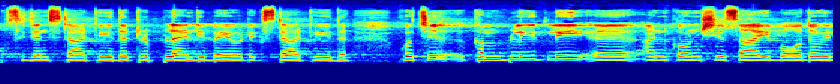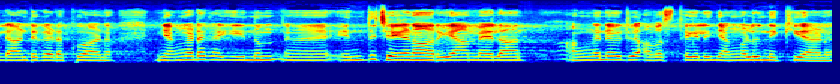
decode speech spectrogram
ഓക്സിജൻ സ്റ്റാർട്ട് ചെയ്ത് ട്രിപ്പിൾ ആന്റിബയോട്ടിക് സ്റ്റാർട്ട് ചെയ്ത്. കൊച്ച് കംപ്ലീറ്റ്ലി അൺകോൺഷ്യസ് ആയി ബോധമില്ലാണ്ട് കിടക്കുവാണ്. ഞങ്ങളുടെ കയ്യിൽ നിന്നും എന്ത് ചെയ്യണം അറിയാൻ മേലാ അങ്ങനെ ഒരു അവസ്ഥയിൽ ഞങ്ങൾ നിൽക്കുകയാണ്.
